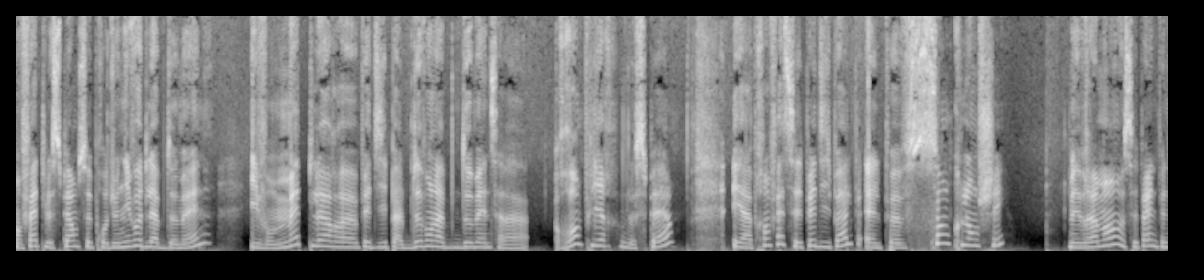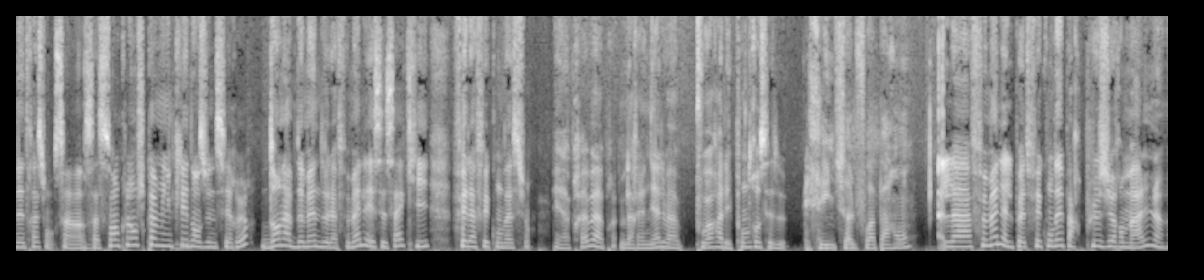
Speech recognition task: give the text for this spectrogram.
En fait, le sperme se produit au niveau de l'abdomen. Ils vont mettre leur euh, pédipalpe devant l'abdomen, ça va remplir de sperme. Et après, en fait, ces pédipalpes, elles peuvent s'enclencher. Mais vraiment, c'est pas une pénétration. Ça, ça s'enclenche comme une clé dans une serrure, dans l'abdomen de la femelle, et c'est ça qui fait la fécondation. Et après, bah, l'araignée, elle va pouvoir aller pondre ses œufs. Et C'est une seule fois par an? La femelle, elle peut être fécondée par plusieurs mâles.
